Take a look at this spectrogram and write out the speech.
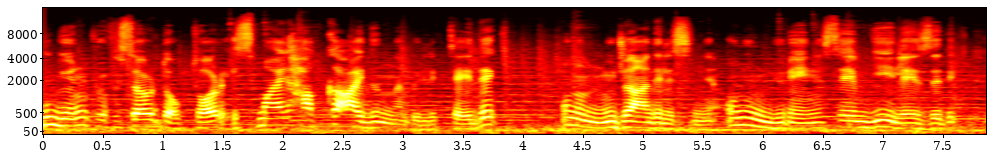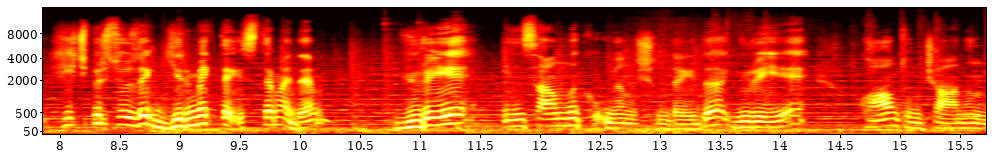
bugün Profesör Doktor İsmail Hakkı Aydın'la birlikteydik. Onun mücadelesini, onun yüreğini sevgiyle izledik. Hiçbir söze girmek de istemedim. Yüreği insanlık uyanışındaydı. Yüreği kuantum çağının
